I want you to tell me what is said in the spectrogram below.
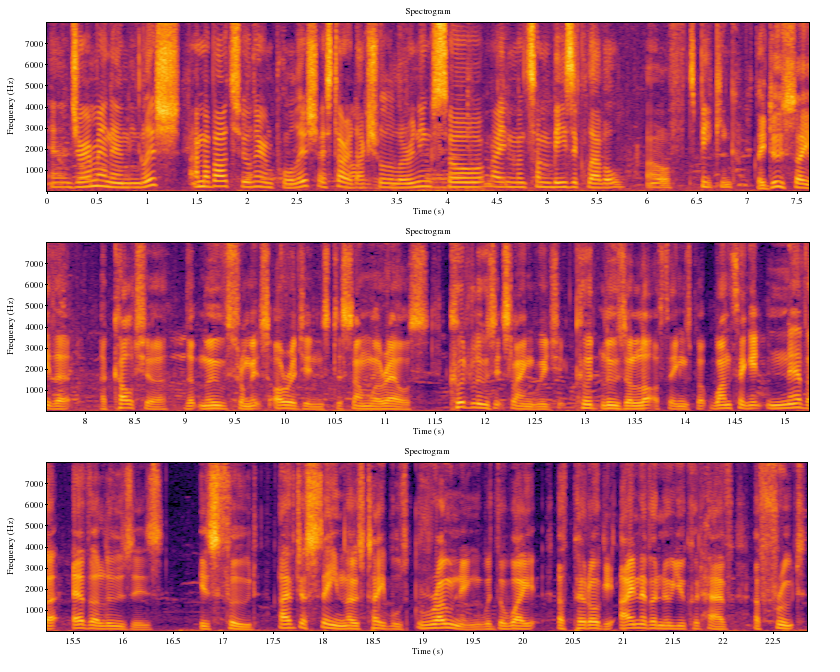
and German, and English. I'm about to learn Polish. I started actually learning, so I'm on some basic level of speaking. They do say that a culture that moves from its origins to somewhere else could lose its language, it could lose a lot of things, but one thing it never ever loses is food. I've just seen those tables groaning with the weight of pierogi. I never knew you could have a fruit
